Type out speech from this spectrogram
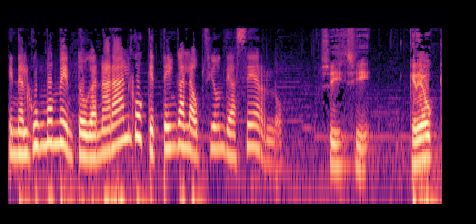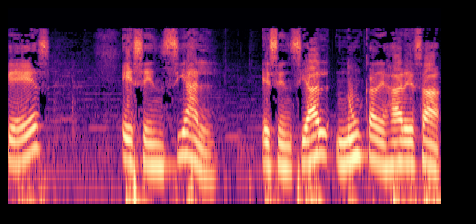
en algún momento ganar algo, que tenga la opción de hacerlo. Sí, sí. Creo que es esencial esencial nunca dejar esa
